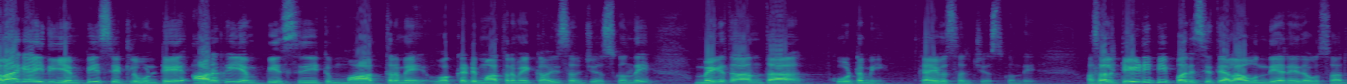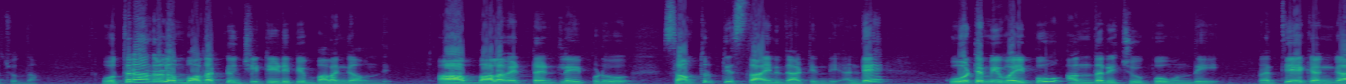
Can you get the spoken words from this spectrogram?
అలాగే ఐదు ఎంపీ సీట్లు ఉంటే అరకు ఎంపీ సీటు మాత్రమే ఒక్కటి మాత్రమే కైవసం చేసుకుంది. మిగతా అంతా కూటమి కైవసం చేసుకుంది. అసలు టీడీపీ పరిస్థితి ఎలా ఉంది అనేది ఒకసారి చూద్దాం. ఉత్తరాంధ్రలో మొదటి నుంచి టీడీపీ బలంగా ఉంది. ఆ బలం ఎట్టంటే ఇప్పుడు సంతృప్తి స్థాయిని దాటింది. అంటే కూటమి వైపు అందరి చూపు ఉంది. ప్రత్యేకంగా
